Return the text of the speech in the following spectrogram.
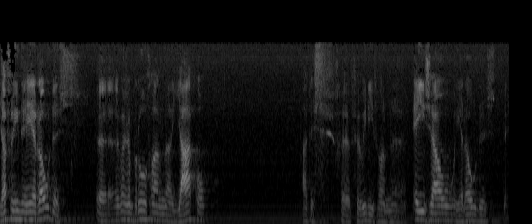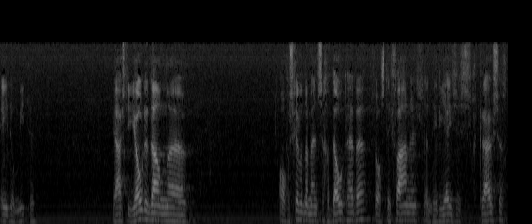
Ja, vrienden, Herodes. Uh, het was een broer van uh, Jacob. Uit de familie van uh, Esau, Herodes, de Edomieten. Ja, als de Joden dan al verschillende mensen gedood hebben, zoals Stefanus en de Heer Jezus gekruisigd.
